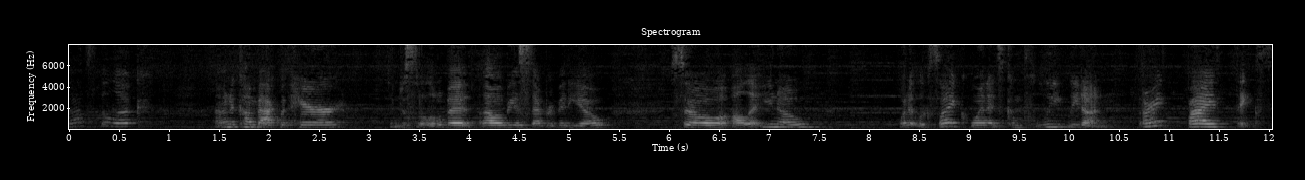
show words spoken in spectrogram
That's the look. I'm going to come back with hair in just a little bit. That will be a separate video. So I'll let you know what it looks like when it's completely done. Alright, bye, thanks.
